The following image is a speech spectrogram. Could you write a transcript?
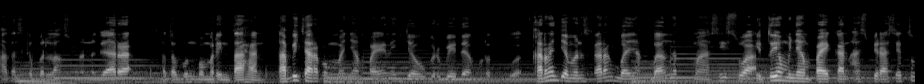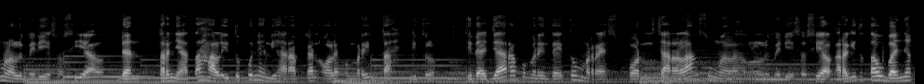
atas keberlangsungan negara ataupun pemerintahan. Tapi cara penyampaiannya jauh berbeda menurut gue. Karena zaman sekarang banyak banget mahasiswa itu yang menyampaikan aspirasi itu melalui media sosial dan ternyata hal itu pun yang diharapkan oleh pemerintah gitu loh. Tidak jarang pemerintah itu merespon secara langsung malah melalui media sosial karena kita tahu banyak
